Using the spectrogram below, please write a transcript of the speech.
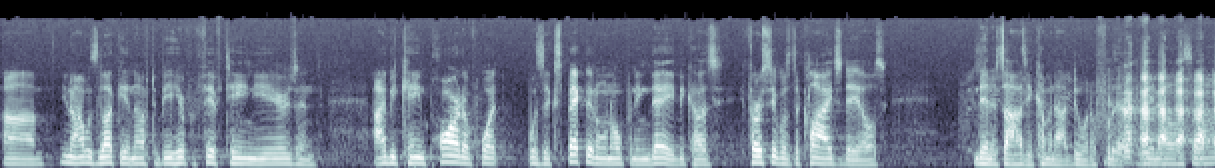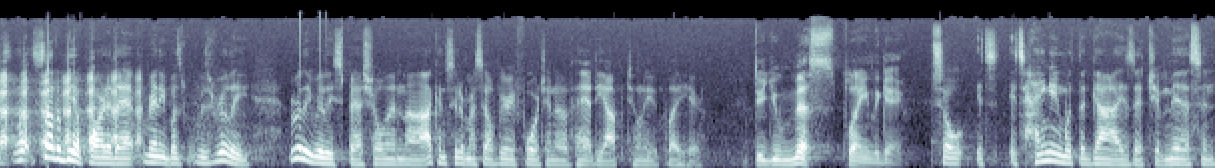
um, you know, I was lucky enough to be here for 15 years, and I became part of what was expected on opening day because first it was the Clydesdales, then it's Ozzie coming out doing a flip. You know, so, so, so to be a part of that really was was really, really, really special, and uh, I consider myself very fortunate to have had the opportunity to play here. Do you miss playing the game? So it's it's hanging with the guys that you miss, and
